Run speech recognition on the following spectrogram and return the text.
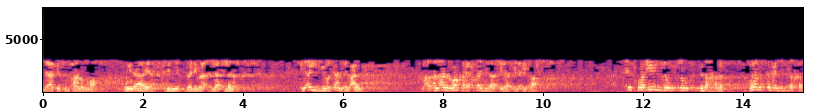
لكن سبحان الله ولاية بالنسبة لما لنا في أي مكان في العالم الان الواقع يحتاج إلى إلى إلى إيضاح إسرائيل لو لو تدخلت ولا نستبعد تتدخل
